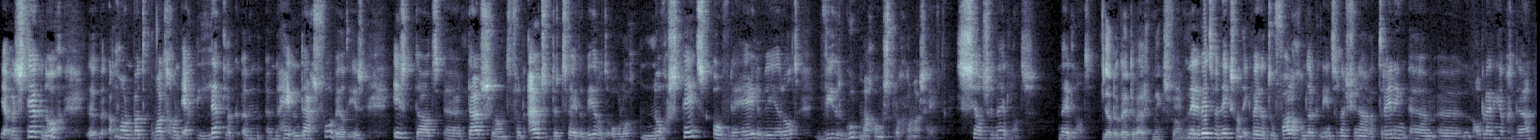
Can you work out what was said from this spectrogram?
Ja, maar sterker nog, eh, gewoon wat, wat gewoon echt letterlijk een, een hedendaags voorbeeld is, is dat eh, Duitsland vanuit de Tweede Wereldoorlog nog steeds over de hele wereld wiedergoedmachingsprogramma's heeft. Zelfs in Nederland. Nederland. Ja, daar weten we eigenlijk niks van. hè? Nee, daar weten we niks van. Ik weet het toevallig omdat ik een internationale training, ehm, eh, een opleiding heb gedaan.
